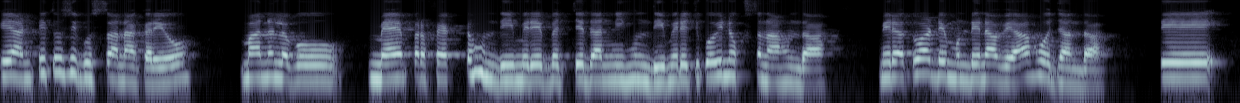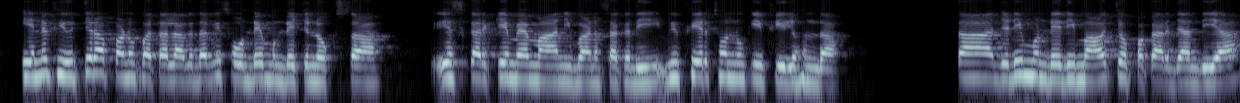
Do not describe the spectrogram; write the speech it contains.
ਕਿ, ਆਂਟੀ, ਤੁਸੀਂ ਗੁੱਸਾ ਨਾ ਕਰਿਓ। ਮੰਨ ਲਵੋ, ਮੈਂ ਪਰਫੈਕਟ ਹੁੰਦੀ, ਮੇਰੇ ਬੱਚੇਦਾਨੀ ਹੁੰਦੀ, ਮੇਰੇ 'ਚ ਕੋਈ ਨੁਕਸ ਨਾ ਹੁੰਦਾ। ਮੇਰਾ ਤੁਹਾਡੇ ਮੁੰਡੇ ਨਾਲ ਵਿਆਹ ਹੋ ਜਾਂਦਾ ਤੇ ਇਨ ਫਿਊਚਰ ਆਪਾਂ ਨੂੰ ਪਤਾ ਲੱਗਦਾ ਵੀ ਤੁਹਾਡੇ ਮੁੰਡੇ 'ਚ ਨੁਕਸ ਆ। ਇਸ ਕਰਕੇ ਮੈਂ ਮਾਂ ਨਹੀਂ ਬਣ ਸਕਦੀ, ਵੀ ਫਿਰ ਤੁਹਾਨੂੰ ਕੀ ਫੀਲ ਹੁੰਦਾ? ਤਾਂ ਜਿਹੜੀ ਮੁੰਡੇ ਦੀ ਮਾਂ ਉਹ ਚੁੱਪ ਕਰ ਜਾਂਦੀ ਆ।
